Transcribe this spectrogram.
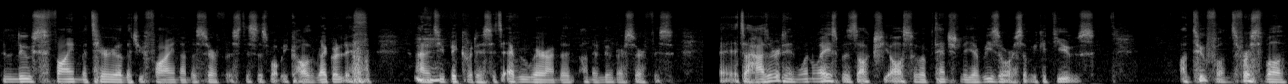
the loose, fine material that you find on the surface. This is what we call regolith, and mm-hmm. it's ubiquitous. It's everywhere on the on the lunar surface. It's a hazard in one way, but it's actually also a potentially a resource that we could use on two fronts. First of all,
